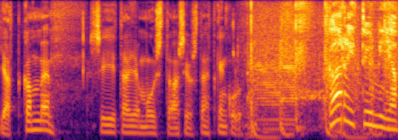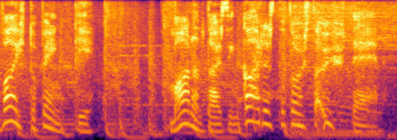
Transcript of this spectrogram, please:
Jatkamme siitä ja muista asioista hetken kuluttua. Kari Tyni ja Vaihtopenkki. Maanantaisin 12 yhteen.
